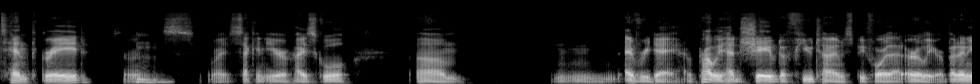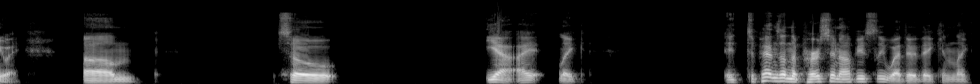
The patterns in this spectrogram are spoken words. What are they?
tenth grade, so Mhm. it's right second year of high school. Um, mm, every day. I probably had shaved a few times before that earlier, but anyway. Um. So, yeah, I like. It depends on the person, obviously, whether they can like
